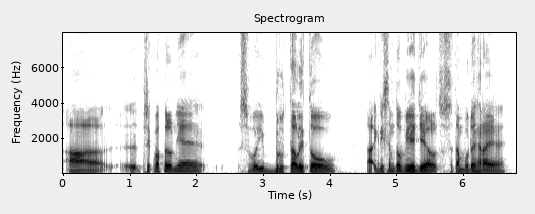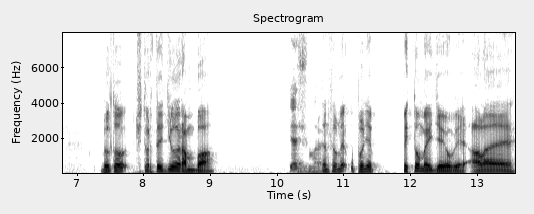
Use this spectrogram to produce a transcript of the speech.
a e, překvapil mě svojí brutalitou a i když jsem to věděl, co se tam odehraje, byl to čtvrtý díl Ramba. Ježišmarja. Ten film je úplně pitomej dějově, ale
